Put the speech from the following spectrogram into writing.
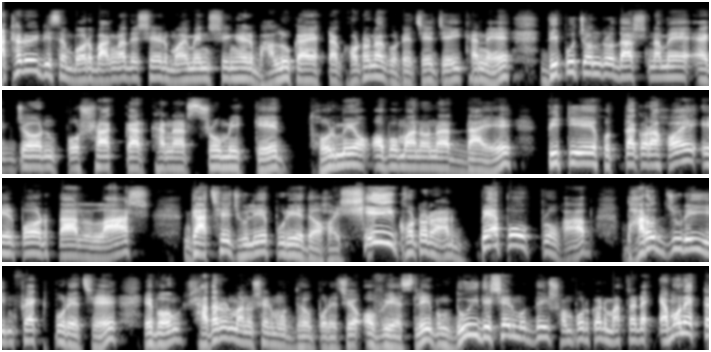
আঠারোই ডিসেম্বর বাংলাদেশের ময়মনসিংহের ভালুকায় একটা ঘটনা ঘটেছে, যেইখানে দীপুচন্দ্র দাস নামে একজন পোশাক কারখানার শ্রমিককে ধর্মীয় অবমাননার দায়ে পিটিয়ে হত্যা করা হয়, এরপর তার লাশ গাছে ঝুলিয়ে পুড়িয়ে দেওয়া হয়। সেই ঘটনার ব্যাপক প্রভাব ভারত জুড়েই ইনফ্যাক্ট পড়েছে এবং সাধারণ মানুষের মধ্যেও পড়েছে অবভিয়াসলি এবং দুই দেশের মধ্যেই সম্পর্কের মাত্রাটা এমন একটা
